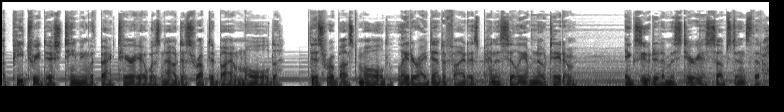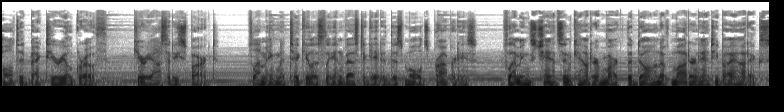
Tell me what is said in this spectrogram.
A petri dish teeming with bacteria was now disrupted by a mold. This robust mold, later identified as Penicillium notatum, exuded a mysterious substance that halted bacterial growth. Curiosity sparked. Fleming meticulously investigated this mold's properties. Fleming's chance encounter marked the dawn of modern antibiotics.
